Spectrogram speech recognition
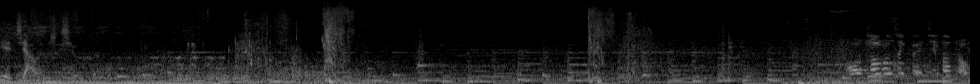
Wiedziałem, że Control Sequence Control。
